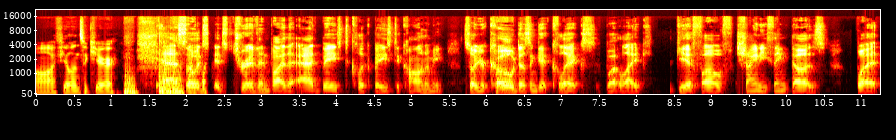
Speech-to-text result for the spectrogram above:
oh I feel insecure yeah, so it's it's driven by the ad-based, click-based economy. So your code doesn't get clicks, but like GIF of shiny thing does. But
